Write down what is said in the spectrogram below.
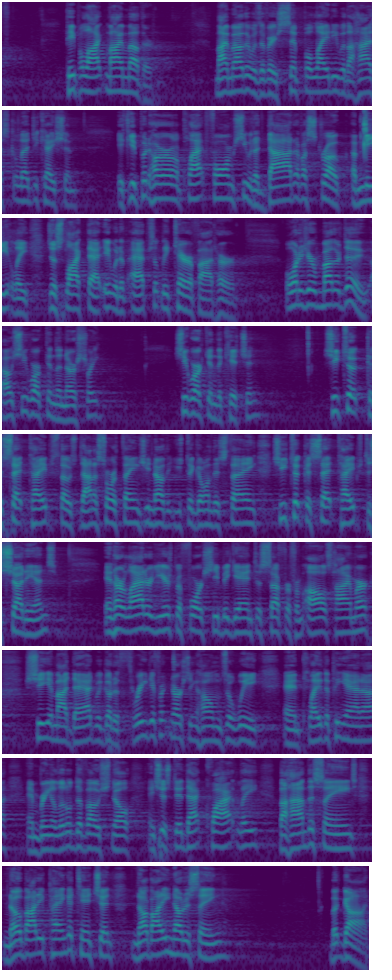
People like my mother. My mother was a very simple lady with a high school education. If you put her on a platform, she would have died of a stroke immediately, just like that. It would have absolutely terrified her. Well, what did your mother do? Oh, she worked in the nursery, she worked in the kitchen. She took cassette tapes, those dinosaur things you know that used to go on this thing. She took cassette tapes to shut ins. In her latter years, before she began to suffer from Alzheimer, she and my dad would go to three different nursing homes a week and play the piano and bring a little devotional. And she just did that quietly behind the scenes, nobody paying attention, nobody noticing, but God.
